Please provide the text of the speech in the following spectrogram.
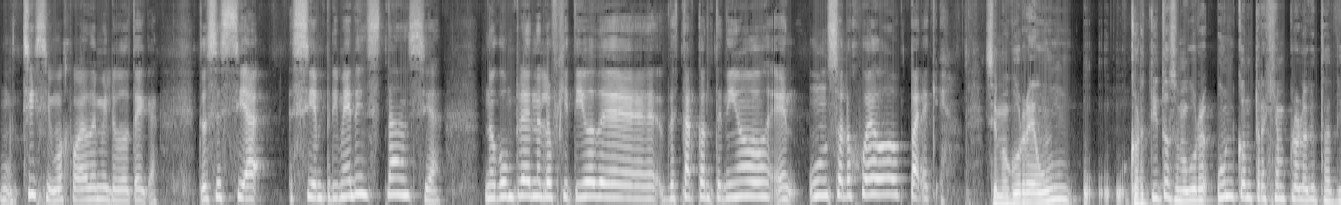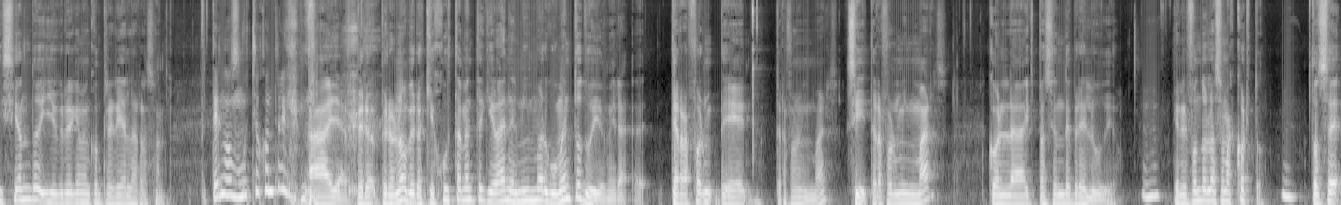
Muchísimos juegos de mi ludoteca. Entonces, si, a- si en primera instancia no cumplen el objetivo de, de estar contenidos en un solo juego, ¿para qué? Se me ocurre un... Cortito, se me ocurre un contraejemplo de lo que estás diciendo y yo creo que me encontraría la razón. Tengo muchos contraejemplos. Ah, ya. Pero, pero no, pero es que justamente que va en el mismo argumento tuyo. Mira, eh, Terraform, eh, Terraforming Mars. Sí, Terraforming Mars con la expansión de Preludio. Que en el fondo lo hace más corto. Entonces,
